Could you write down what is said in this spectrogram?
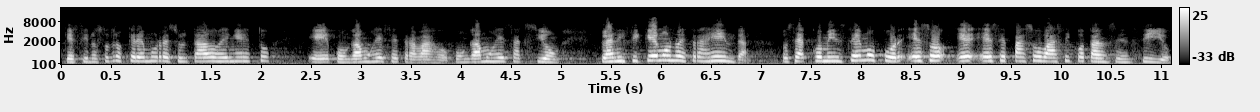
que si nosotros queremos resultados en esto, eh, pongamos ese trabajo, pongamos esa acción, planifiquemos nuestra agenda, o sea, comencemos por eso, e, ese paso básico tan sencillo,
